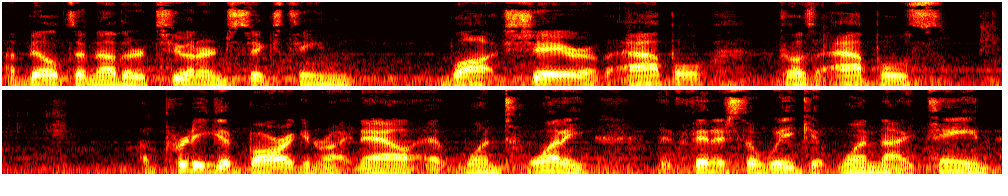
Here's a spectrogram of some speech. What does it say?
I built another 216 block share of Apple because Apple's a pretty good bargain right now at 120. It finished the week at 119.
